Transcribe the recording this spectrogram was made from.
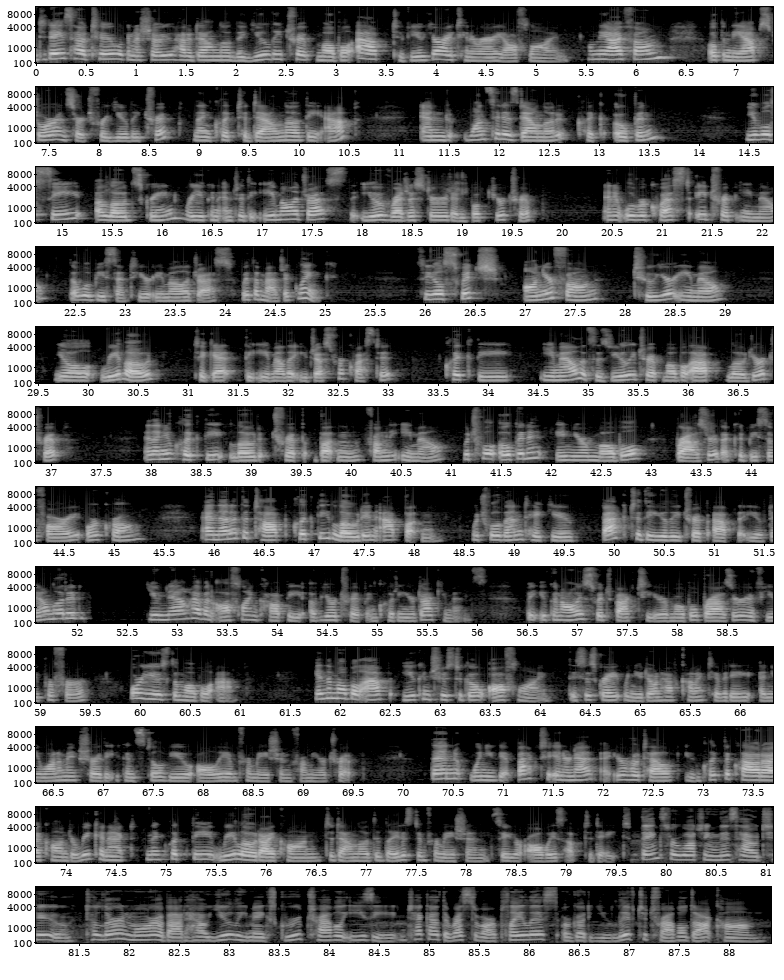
In today's how-to, we're going to show you how to download the YouLi Trip mobile app to view your itinerary offline. On the iPhone, open the App Store and search for YouLi Trip, then click to download the app. And once it is downloaded, click Open. You will see a load screen where you can enter the email address that you have registered and booked your trip, and it will request a trip email that will be sent to your email address with a magic link. So you'll switch on your phone to your email You'll reload to get the email that you just requested. Click the email that says YouLi Trip mobile app, load your trip. And then you click the load trip button from the email, which will open it in your mobile browser. That could be Safari or Chrome. And then at the top, click the load in app button, which will then take you back to the YouLi Trip app that you've downloaded. You now have an offline copy of your trip, including your documents, but you can always switch back to your mobile browser if you prefer, or use the mobile app. In the mobile app, you can choose to go offline. This is great when you don't have connectivity and you want to make sure that you can still view all the information from your trip. Then when you get back to internet at your hotel, you can click the cloud icon to reconnect and then click the reload icon to download the latest information so you're always up to date. Thanks for watching this how-to. To learn more about how YouLi makes group travel easy, check out the rest of our playlists or go to youlivetotravel.com.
